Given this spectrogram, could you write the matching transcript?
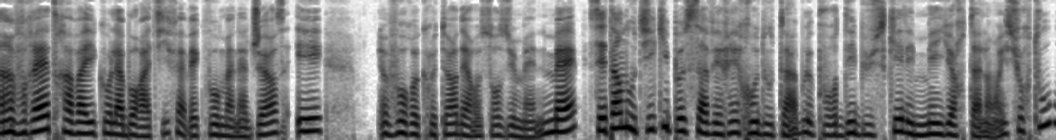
un vrai travail collaboratif avec vos managers et vos recruteurs des ressources humaines. Mais c'est un outil qui peut s'avérer redoutable pour débusquer les meilleurs talents et surtout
